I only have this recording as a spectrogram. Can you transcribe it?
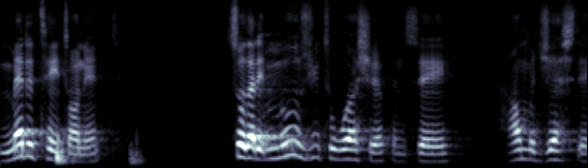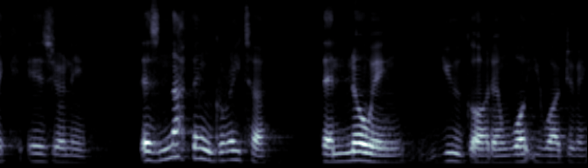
meditate on it, so that it moves you to worship and say, How majestic is your name. There's nothing greater than knowing you, God, and what you are doing.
